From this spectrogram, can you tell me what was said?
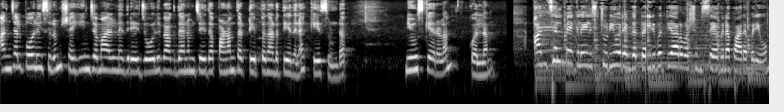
അഞ്ചൽ പോലീസിലും ഷഹീൻ ജമാലിനെതിരെ ജോലി വാഗ്ദാനം ചെയ്ത പണം തട്ടിപ്പ് നടത്തിയതിന് കേസുണ്ട്. ന്യൂസ് കേരളം കൊല്ലം. അഞ്ചൽ മേഖലയിൽ സ്റ്റുഡിയോ രംഗത്ത് ഇരുപത്തിയാറ് വർഷം സേവന പാരമ്പര്യവും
